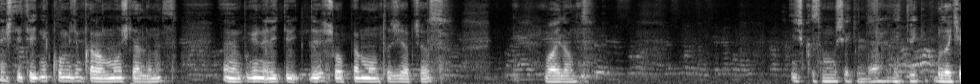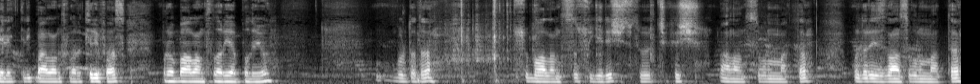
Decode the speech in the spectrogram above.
HD Teknik Kombicim kanalıma hoş geldiniz. Ee, Bugün elektrikli Chopin montajı yapacağız. Vylant. İç kısmı bu şekilde. Elektrik, buradaki elektrik bağlantıları trifaz. Bura bağlantıları yapılıyor. Burada da su bağlantısı, su giriş, su çıkış bağlantısı bulunmakta. Burada rezidansı bulunmakta.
